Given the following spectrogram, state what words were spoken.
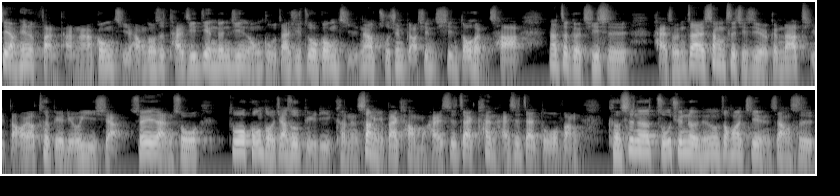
这两天的反弹啊，攻击好像都是台积电跟金融股在去做攻击，那族群表现性都很差。那这个其实海豚在上次其实有跟大家提到，要特别留意一下。虽然说多空头加速比例可能上礼拜看我们还是在看还是在多方，可是呢，族群的流动状况基本上是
